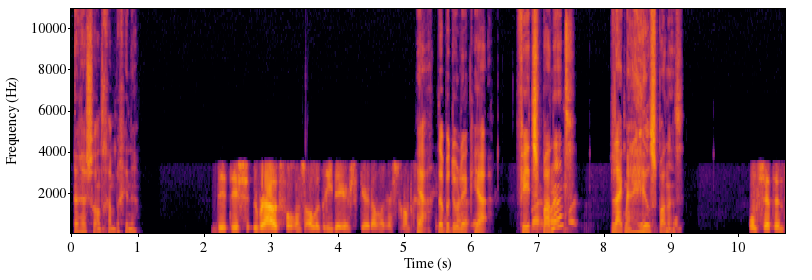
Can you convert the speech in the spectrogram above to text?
een restaurant gaan beginnen? Dit is überhaupt voor ons alle drie de eerste keer dat we een restaurant gaan. Ja, dat bedoel ik, ja. Vind je het spannend? Maar, Lijkt me heel spannend. Ontzettend.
